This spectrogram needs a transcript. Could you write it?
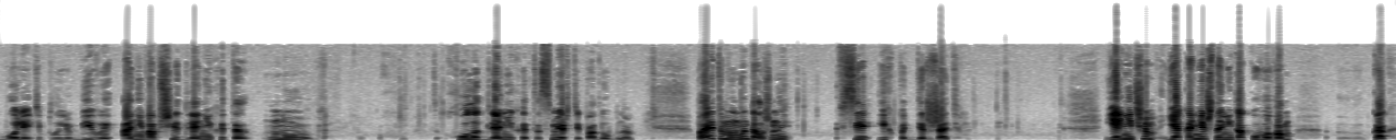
более теплолюбивы, они вообще для них это, ну, холод для них это смерти подобно. Поэтому мы должны все их поддержать. Я ничем, я, конечно, никакого вам, как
